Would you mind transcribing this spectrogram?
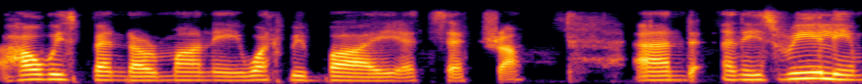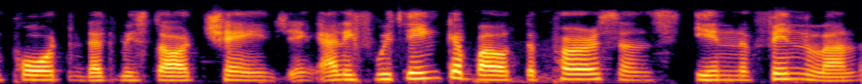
how we spend our money, what we buy, etc. And, and it's really important that we start changing. And if we think about the persons in Finland,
